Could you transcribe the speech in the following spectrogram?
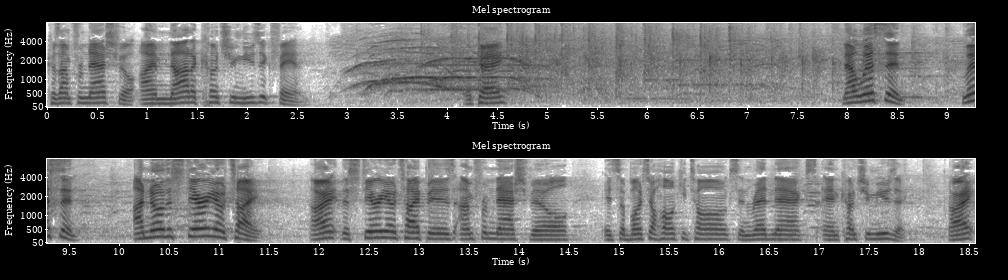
because I'm from Nashville, I'm not a country music fan. Okay? Now listen, listen. I know the stereotype. All right, the stereotype is I'm from Nashville. It's a bunch of honky tonks and rednecks and country music. All right,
